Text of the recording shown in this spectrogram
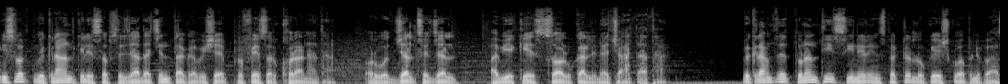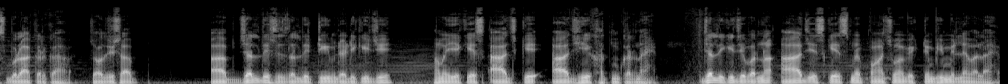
इस वक्त विक्रांत के लिए सबसे ज़्यादा चिंता का विषय प्रोफेसर खुराना था, और वो जल्द से जल्द अब ये केस सॉल्व कर लेना चाहता था। विक्रांत ने तुरंत ही सीनियर इंस्पेक्टर लोकेश को अपने पास बुलाकर कहा, चौधरी साहब, आप जल्दी से जल्दी टीम रेडी कीजिए, हमें ये केस आज के, आज ही खत्म करना है। जल्दी कीजिए, वरना आज इस केस में पांचवा विक्टिम भी मिलने वाला है।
